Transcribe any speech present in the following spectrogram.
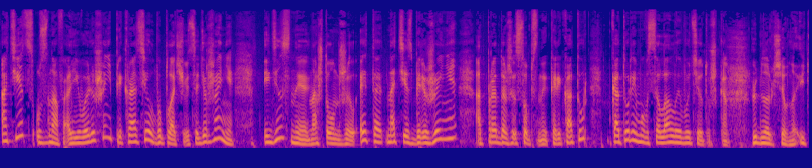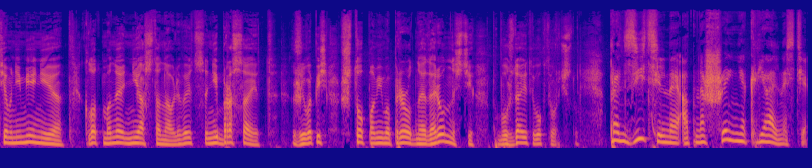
отец, узнав о его решении, прекратил выплачивать содержание. Единственное, на что он жил, это на те сбережения от продажи собственной карикатур, которые ему высылала его тетушка. Людмила Алексеевна, и тем не менее Клод Моне не останавливается, не бросает живопись, что помимо природной одаренности побуждает его к творчеству. Пронзительное отношение к реальности.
